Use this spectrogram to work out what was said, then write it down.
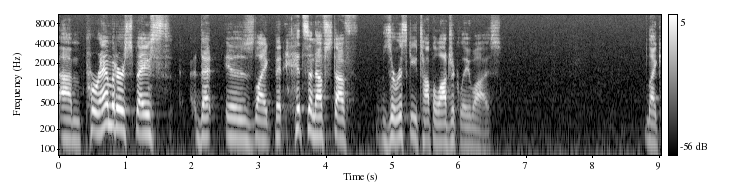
um, parameter space that is like, that hits enough stuff Zariski topologically wise. like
